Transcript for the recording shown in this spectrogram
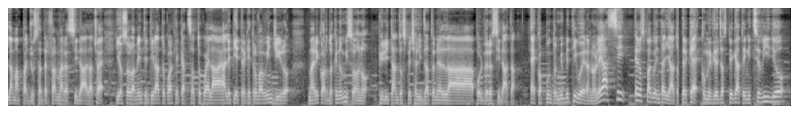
la mappa giusta per farmare ossidata Cioè io ho solamente tirato qualche cazzotto qua e là alle pietre che trovavo in giro Ma ricordo che non mi sono più di tanto specializzato nella polvere ossidata Ecco appunto il mio obiettivo erano le assi e lo spago intagliato Perché come vi ho già spiegato a inizio video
